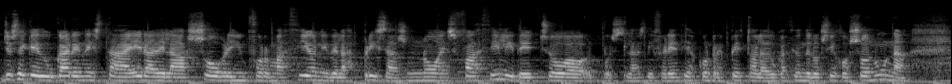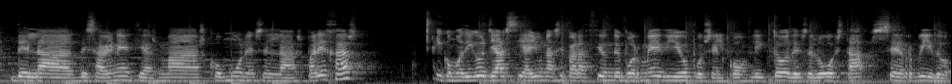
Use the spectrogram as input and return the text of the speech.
Yo sé que educar en esta era de la sobreinformación y de las prisas no es fácil y de hecho pues las diferencias con respecto a la educación de los hijos son una de las desavenencias más comunes en las parejas. Y como digo, ya si hay una separación de por medio, pues el conflicto desde luego está servido.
